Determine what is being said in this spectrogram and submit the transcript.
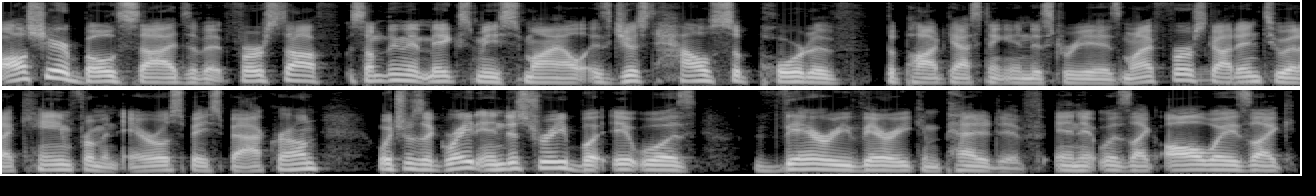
I'll share both sides of it. First off, something that makes me smile is just how supportive the podcasting industry is. When I first got into it, I came from an aerospace background, which was a great industry, but it was very, very competitive. And it was like always like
